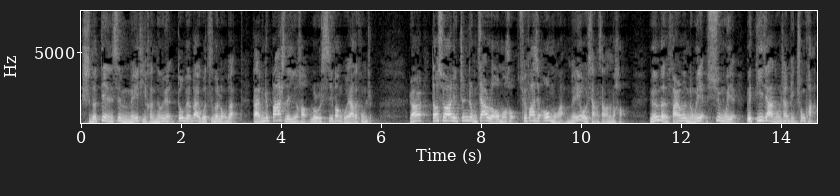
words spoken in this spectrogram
使得电信、媒体和能源都被外国资本垄断，百分之八十的银行落入西方国家的控制。然而，当匈牙利真正加入了欧盟后，却发现欧盟啊没有想象的那么好。原本繁荣的农业、畜牧业被低价农产品冲垮。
